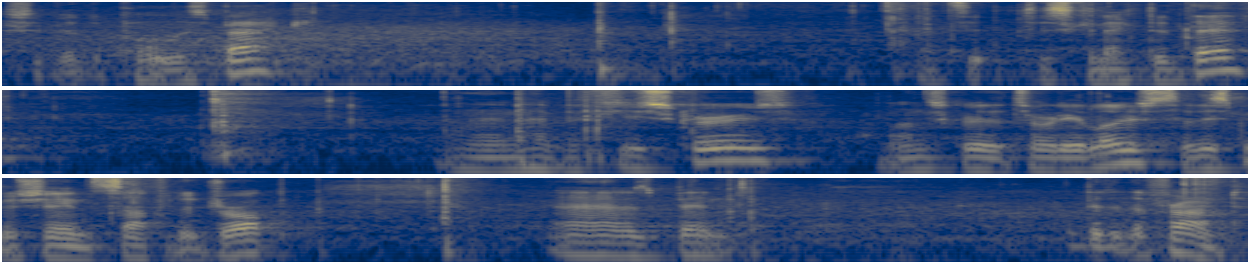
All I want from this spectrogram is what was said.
Should be able to pull this back. That's it, disconnected there. And then have a few screws. One screw that's already loose, so this machine suffered a drop and has bent a bit at the front.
